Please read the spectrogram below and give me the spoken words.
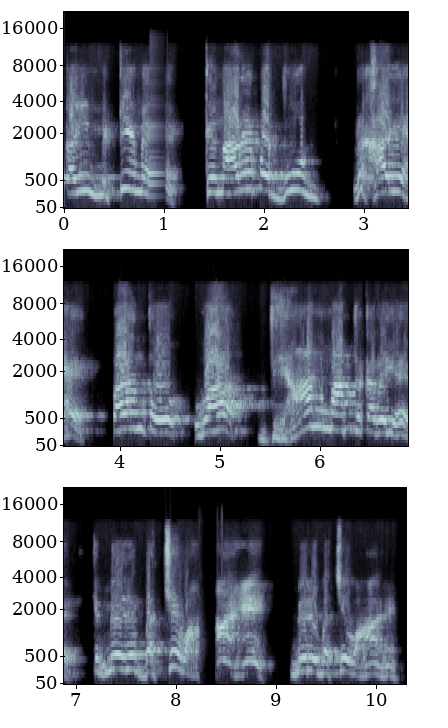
कहीं मिट्टी में किनारे पर दूर रखाई है परंतु वह ध्यान मात्र कर रही है कि मेरे बच्चे वहाँ हैं, मेरे बच्चे वहाँ हैं।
